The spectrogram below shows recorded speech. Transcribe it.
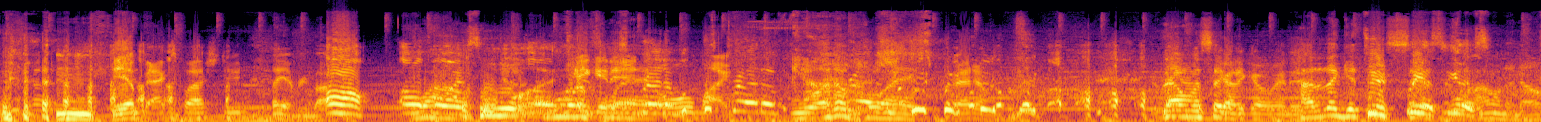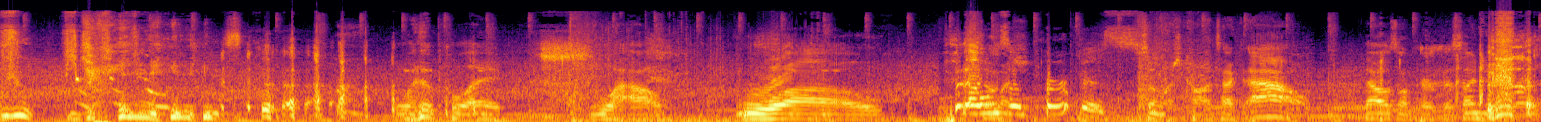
Mm. Yep. Backsplash, dude. hey, everybody. Oh, oh, Wow. boys. What? What a Take it play. in. Spread 'em, Oh my spread 'em. What a play. Spread him. That one second. gotta go in it. How did I get to Dude, assist? look at this, I look at want to know. What a play. Wow. Wow. That So was much- on purpose. So much contact. Ow. That was on purpose. I knew it was.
